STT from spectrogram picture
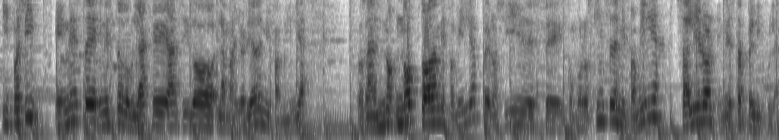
Y pues sí, en este, en este doblaje han sido la mayoría de mi familia. O sea, no, no toda mi familia, pero sí, este, como los 15 de mi familia salieron en esta película.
